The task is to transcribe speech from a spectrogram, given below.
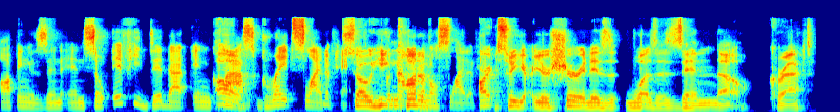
popping a Zyn in. So if he did that in oh. class, great sleight of hand. so he could Phenomenal have. sleight of hand. Are, so you're, you're sure it is was a Zyn though, correct?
